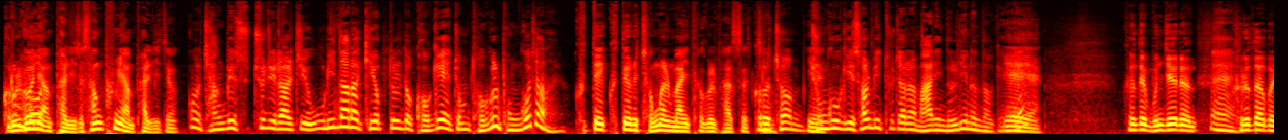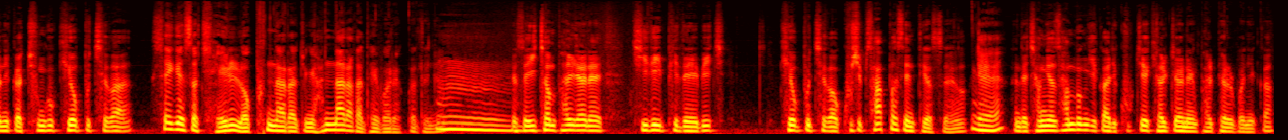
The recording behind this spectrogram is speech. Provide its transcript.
그럼 물건이 뭐- 안 팔리죠. 상품이 안 팔리죠. 그럼 장비 수출이랄지 우리나라 기업들도 거기에 좀 덕을 본 거잖아요. 그때 그때는 정말 많이 덕을 봤었죠. 그렇죠. 예. 중국이 설비 투자를 많이 늘리는 덕에. 예, 예. 그런데 문제는 예. 그러다 보니까 중국 기업 부채가 세계에서 제일 높은 나라 중에 한 나라가 돼 버렸거든요. 음. 그래서 2008년에 GDP 대비 기업 부채가 94%였어요. 예. 근데 작년 3분기까지 국제 결제은행 발표를 보니까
